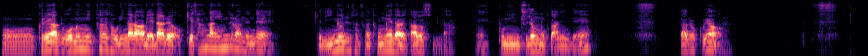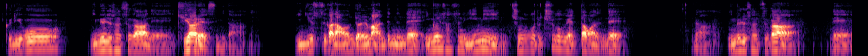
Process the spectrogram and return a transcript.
어, 그래가지고 500m에서 우리나라가 메달을 얻기 상당히 힘들었는데, 이묘준 선수가 동메달을 따줬습니다. 네, 본인 주종목도 아닌데, 따줬고요. 그리고 이묘준 선수가 네, 기화를 했습니다. 네. 이 뉴스가 나온 지 얼마 안 됐는데, 이묘준 선수는 이미 중국으로 출국했다고 하는데, 야, 이묘준 선수가, 네,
